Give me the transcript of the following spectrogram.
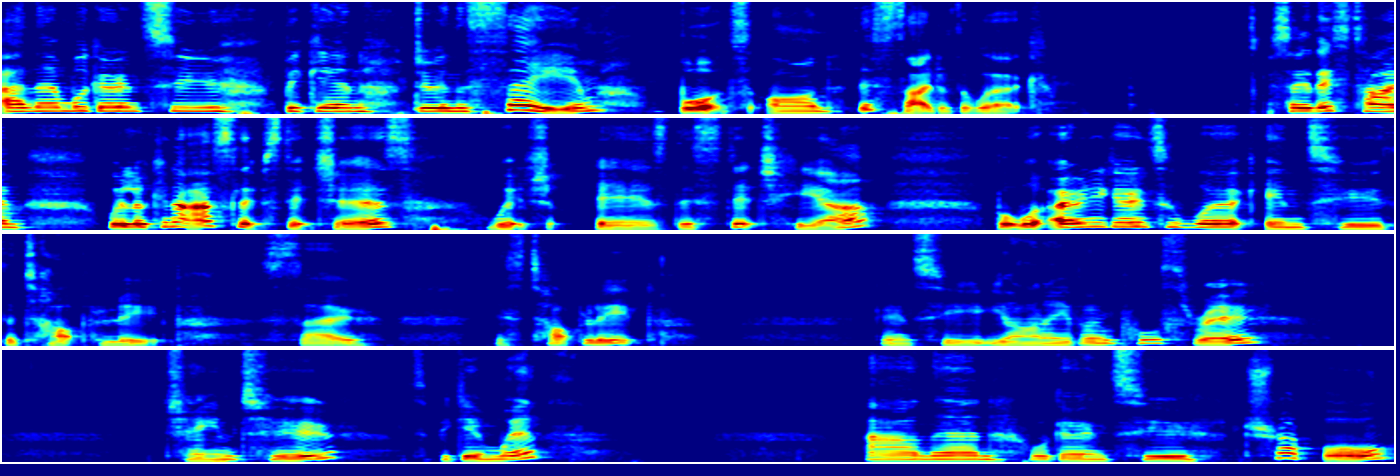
and then we're going to begin doing the same but on this side of the work. So this time we're looking at our slip stitches, which is this stitch here, but we're only going to work into the top loop. So this top loop, going to yarn over and pull through, chain two to begin with, and then we're going to treble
